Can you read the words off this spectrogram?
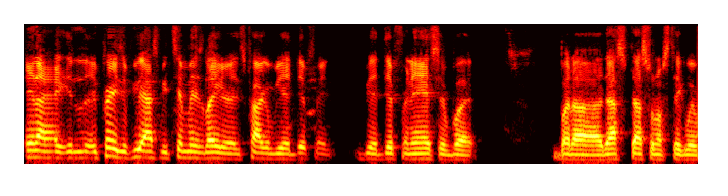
and like it's crazy if you ask me ten minutes later it's probably gonna be a different be a different answer but but uh that's that's what I'm sticking with.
